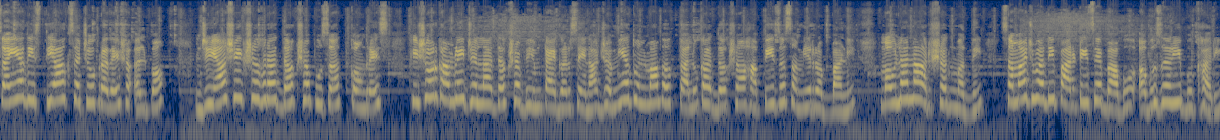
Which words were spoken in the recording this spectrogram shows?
सय्यद इस्तियाक सचिव प्रदेश अल्प जिया शेख शहराध्यक्ष पुसत काँग्रेस किशोर कांबळे जिल्हाध्यक्ष भीम टायगर सेना जमियत उलमा व तालुका अध्यक्ष हाफिज समीर रब्बानी मौलाना अरशद मदनी समाजवादी पार्टीचे बाबू अबुझरी बुखारी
